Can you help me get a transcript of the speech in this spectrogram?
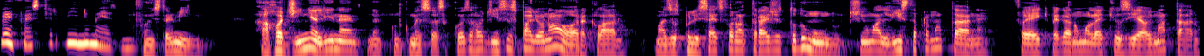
Bem, foi um extermínio mesmo. Foi um extermínio. A rodinha ali, né, né, quando começou essa coisa, a rodinha se espalhou na hora, claro. Mas os policiais foram atrás de todo mundo. Tinha uma lista para matar, né? Foi aí que pegaram o moleque Uziel e mataram.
